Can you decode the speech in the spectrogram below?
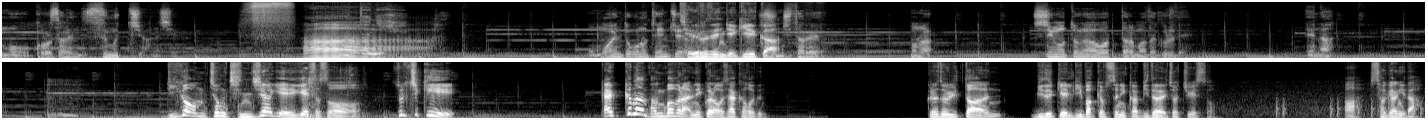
もう殺されんで済むっちゅう話や 아 お前んとこの店長や 제대로 된 얘기일까? 信じたれほな仕事が終わったらまた来るでええな 네가 엄청 진지하게 얘기했어서 솔직히 깔끔한 방법은 아닐 거라고 생각하거든. 그래도 일단 믿을 게 리밖에 없으니까 믿어야지 어쩌겠어. 아 석양이다.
